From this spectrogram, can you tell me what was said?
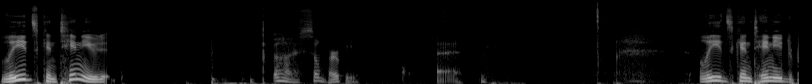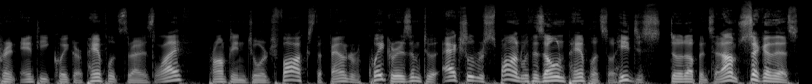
Leeds continued. Oh, it's so burpy. Uh, Leeds continued to print anti Quaker pamphlets throughout his life, prompting George Fox, the founder of Quakerism, to actually respond with his own pamphlet. So he just stood up and said, I'm sick of this.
